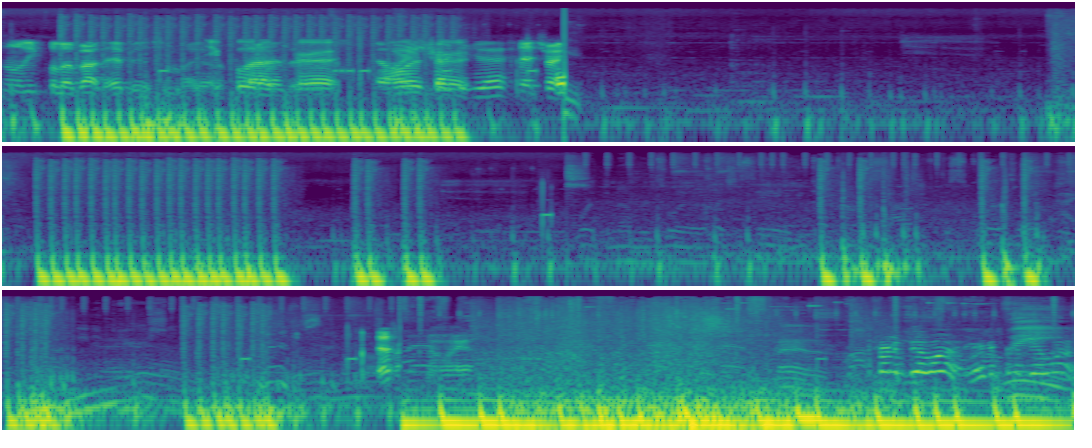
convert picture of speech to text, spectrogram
No, he pull up out that bitch. Somebody He pulled up, bro. That orange truck. Yeah. That truck. That's Bro. Turn the bill on. Where the Wait. bill on?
